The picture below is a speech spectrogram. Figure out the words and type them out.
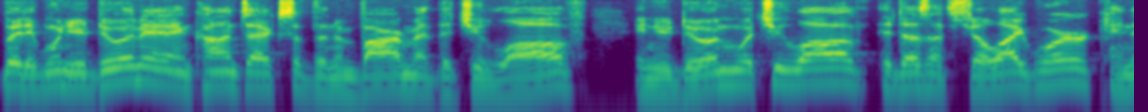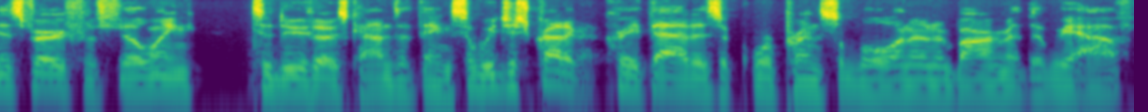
But when you're doing it in context of an environment that you love and you're doing what you love, it doesn't feel like work and it's very fulfilling to do those kinds of things. So we just try to create that as a core principle in an environment that we have.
